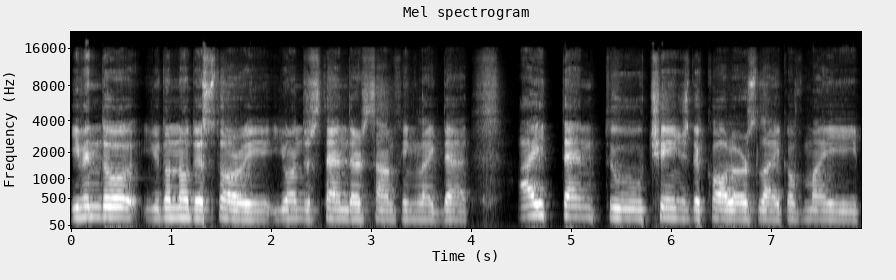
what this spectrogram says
even though you don't know the story, you understand there's something like that. I tend to change the colors like of my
